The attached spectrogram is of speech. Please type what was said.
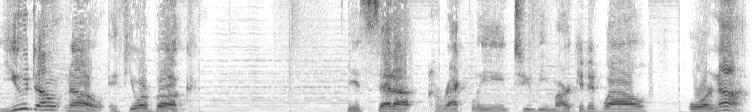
You don't know if your book is set up correctly to be marketed well or not.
